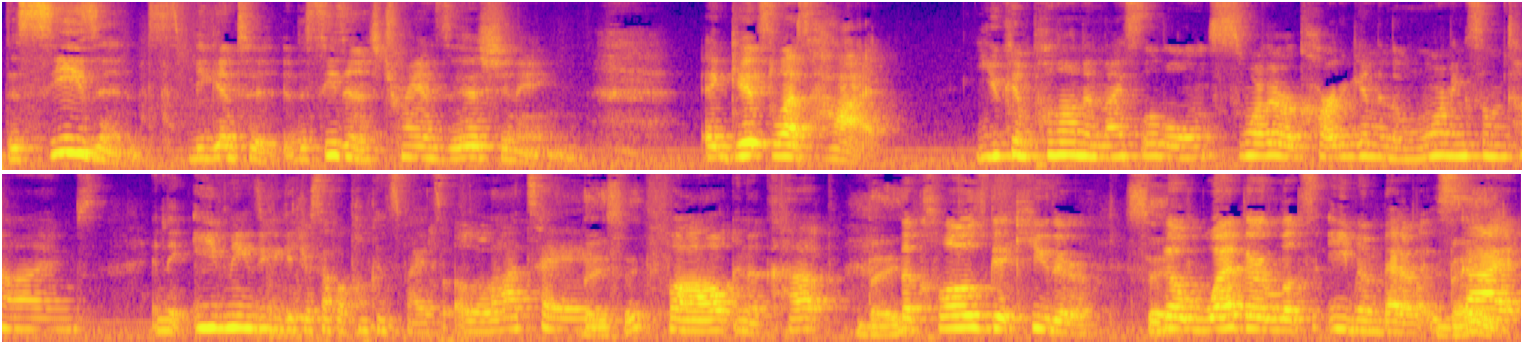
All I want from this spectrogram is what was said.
The seasons begin to. The season is transitioning. It gets less hot. You can put on a nice little sweater or cardigan in the morning sometimes. In the evenings, you can get yourself a pumpkin spice latte. Basic. Fall in a cup. The clothes get cuter. Sick. The weather looks even better. Like Babe. sky.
